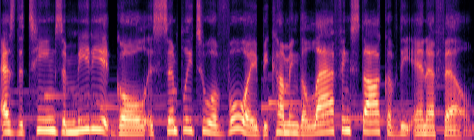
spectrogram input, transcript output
as the team's immediate goal is simply to avoid becoming the laughingstock of the NFL.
